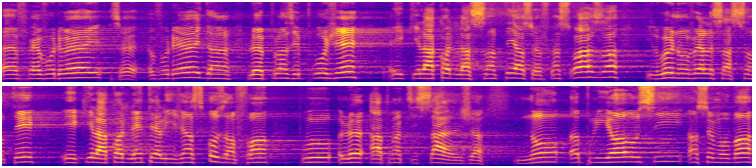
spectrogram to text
euh, Frère Vaudreuil, dans leurs plans et projets et qu'il accorde la santé à Sœur Françoise, qu'il renouvelle sa santé et qu'il accorde l'intelligence aux enfants pour leur apprentissage. Nous prions aussi en ce moment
